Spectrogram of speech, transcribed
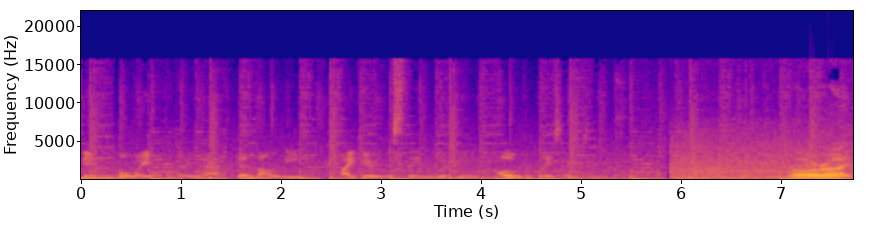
manageable weight, I can tell you that. Doesn't bother me. I carry this thing with me all over the place every single day. All right,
